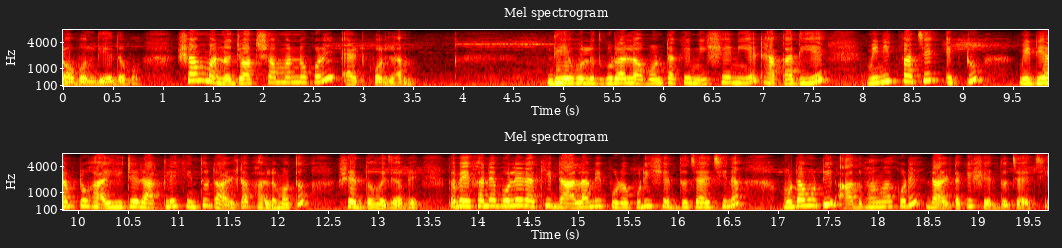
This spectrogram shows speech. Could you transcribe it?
লবণ দিয়ে দেবো। সামান্য, যত সামান্য করে অ্যাড করলাম। দিয়ে হলুদ গুঁড়া, লবণটাকে মিশিয়ে নিয়ে ঢাকা দিয়ে মিনিট পাঁচেক একটু মিডিয়াম টু হাই হিটে রাখলে কিন্তু ডালটা ভালো মতো সেদ্ধ হয়ে যাবে। তবে এখানে বলে রাখি, ডাল আমি পুরোপুরি সেদ্ধ চাইছি না, মোটামুটি আধ ভাঙা করে ডালটাকে সেদ্ধ চাইছি।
